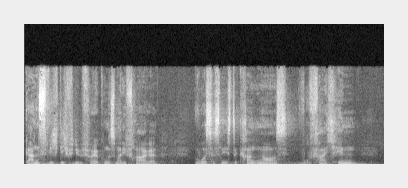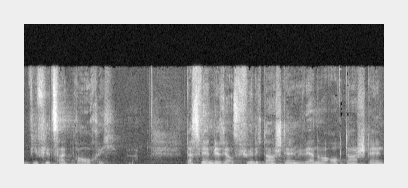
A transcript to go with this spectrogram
Ganz wichtig für die Bevölkerung ist immer die Frage, wo ist das nächste Krankenhaus, wo fahre ich hin, wie viel Zeit brauche ich. Das werden wir sehr ausführlich darstellen. Wir werden aber auch darstellen,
